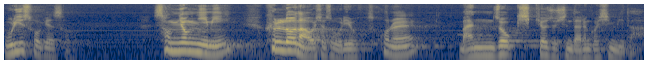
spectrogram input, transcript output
우리 속에서 성령님이 흘러 나오셔서 우리 손을 만족시켜 주신다는 것입니다.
